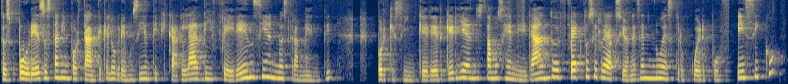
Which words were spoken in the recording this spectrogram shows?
Entonces, por eso es tan importante que logremos identificar la diferencia en nuestra mente, porque sin querer queriendo estamos generando efectos y reacciones en nuestro cuerpo físico,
